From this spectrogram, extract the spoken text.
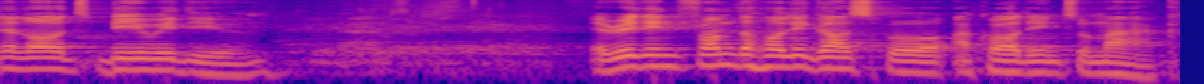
The Lord be with you. A reading from the Holy Gospel according to Mark.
